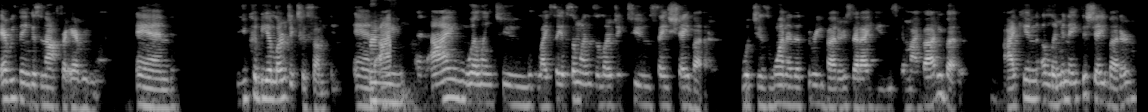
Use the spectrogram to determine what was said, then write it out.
everything is not for everyone. And you could be allergic to something. And right. I'm and I'm willing to like say if someone's allergic to say shea butter, which is one of the three butters that I use in my body butter. I can eliminate the shea butter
